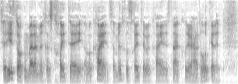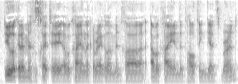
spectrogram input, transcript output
So he's talking about a Minchas Chayte of a Kayan. So Minchas Chayte of a Kayan, it's not clear how to look at it. Do you look at a Minchas Chayte of a Kayan like a regular Mincha of a Kayan that the whole thing gets burned,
